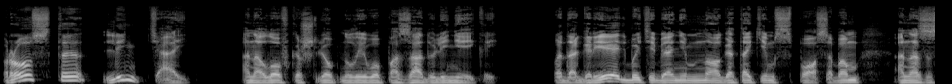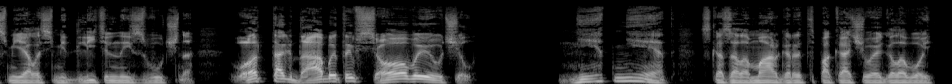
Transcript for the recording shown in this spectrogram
Просто лентяй. Она ловко шлепнула его по заду линейкой. «Подогреть бы тебя немного таким способом!» Она засмеялась медлительно и звучно. «Вот тогда бы ты все выучил!» «Нет, нет», — сказала Маргарет, покачивая головой,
